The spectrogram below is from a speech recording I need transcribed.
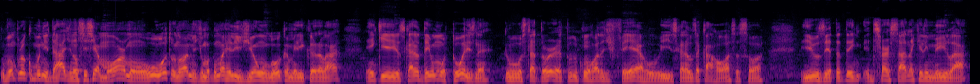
vão pra uma comunidade, não sei se é Mormon ou outro nome, de uma, alguma religião louca americana lá, em que os caras odeiam motores, né? os trator é tudo com roda de ferro e os caras usam carroça só. E o Zeta tem é disfarçado naquele meio lá.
